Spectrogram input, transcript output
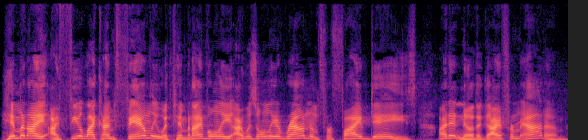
Him and I, I feel like I'm family with him, and I've only I was only around him for five days. I didn't know the guy from Adam.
